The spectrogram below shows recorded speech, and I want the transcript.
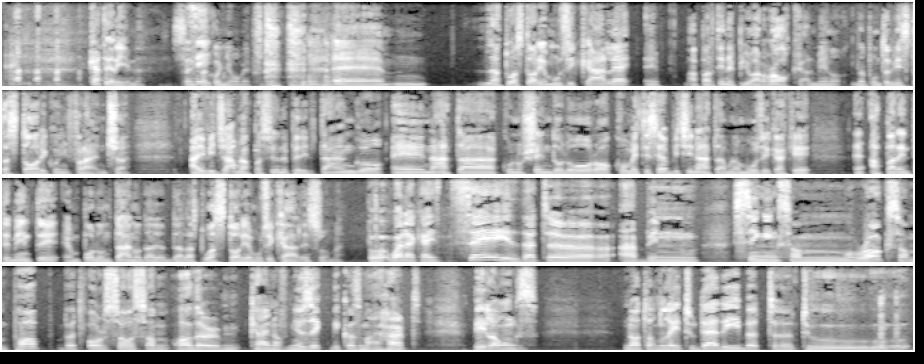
Caterine, senza Sì. cognome. Ehm, la tua storia musicale eh, appartiene più al rock, almeno dal punto di vista storico in Francia. Avevi già una passione per il tango? È nata conoscendo loro? Come ti sei avvicinata a una musica che eh, apparentemente è un po' lontano da- dalla tua storia musicale, insomma? Wh- What I can say is that uh, I've been singing some rock, some pop, but also some other kind of music because my heart belongs not only to daddy but uh, to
